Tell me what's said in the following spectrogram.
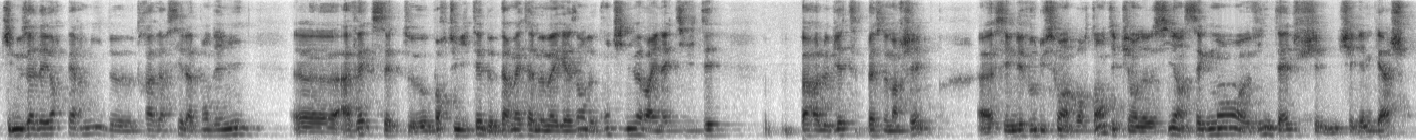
qui nous a d'ailleurs permis de traverser la pandémie euh, avec cette opportunité de permettre à nos magasins de continuer à avoir une activité par le biais de cette place de marché. Euh, c'est une évolution importante. Et puis on a aussi un segment vintage chez, chez Gamecash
